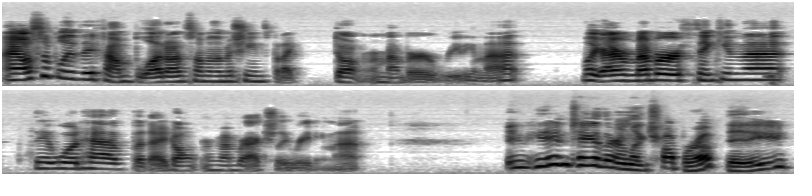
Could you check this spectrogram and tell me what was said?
I also believe they found blood on some of the machines, but I don't remember reading that. Like I remember thinking that they would have, but I don't remember actually reading that. And He didn't take her there and like chop her up, did he?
